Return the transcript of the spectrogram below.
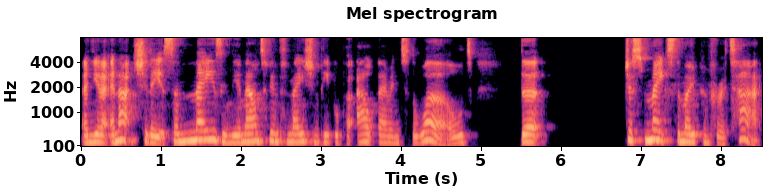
And you know and actually it's amazing the amount of information people put out there into the world that just makes them open for attack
